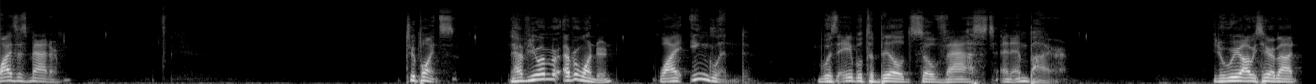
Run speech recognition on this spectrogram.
Why does this matter? Two points. Have you ever ever wondered why England, was able to build so vast an empire. You know, we always hear about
